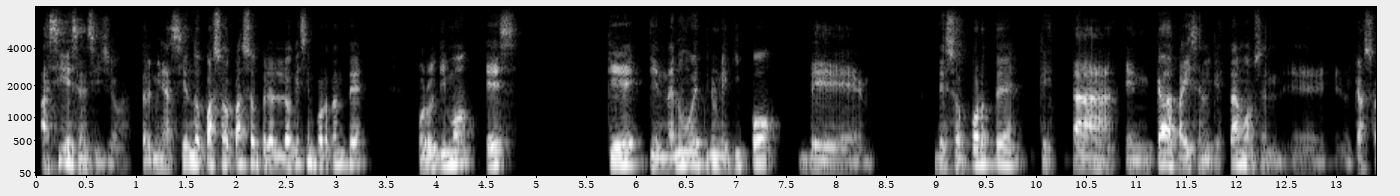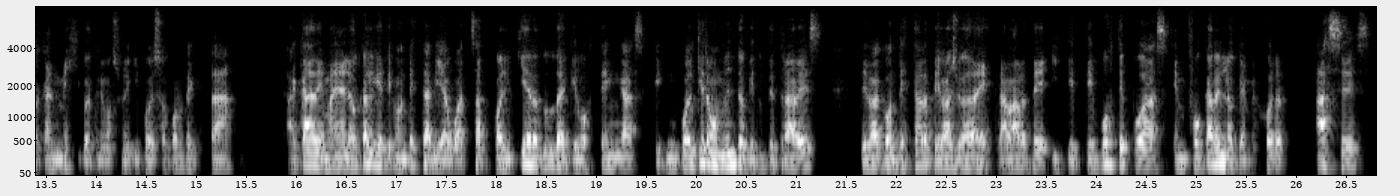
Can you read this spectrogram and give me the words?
Así de sencillo. Termina siendo paso a paso, pero lo que es importante, por último, es que Tienda Nube tiene un equipo de, soporte que está en cada país en el que estamos. En, eh, en el caso acá en México tenemos un equipo de soporte que está acá de manera local que te contesta vía WhatsApp cualquier duda que vos tengas, en cualquier momento que tú te trabes, te va a contestar, te va a ayudar a destrabarte y que te, vos te puedas enfocar en lo que mejor haces,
